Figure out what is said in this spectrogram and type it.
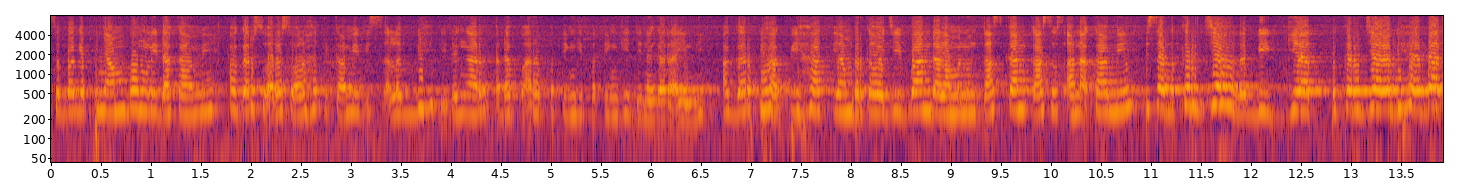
sebagai penyambung lidah kami agar suara-suara hati kami bisa lebih didengar ada para petinggi-petinggi di negara ini. Agar pihak-pihak yang berkewajiban dalam menuntaskan kasus anak kami bisa bekerja lebih giat, bekerja lebih hebat,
